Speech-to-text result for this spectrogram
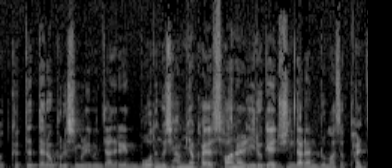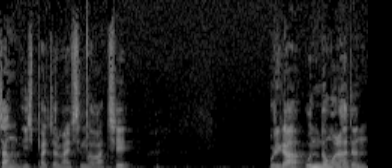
곧 그 뜻대로 부르심을 입은 자들에게 모든 것이 합력하여 선을 이루게 해주신다라는 로마서 8장 28절 말씀과 같이 우리가 운동을 하든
